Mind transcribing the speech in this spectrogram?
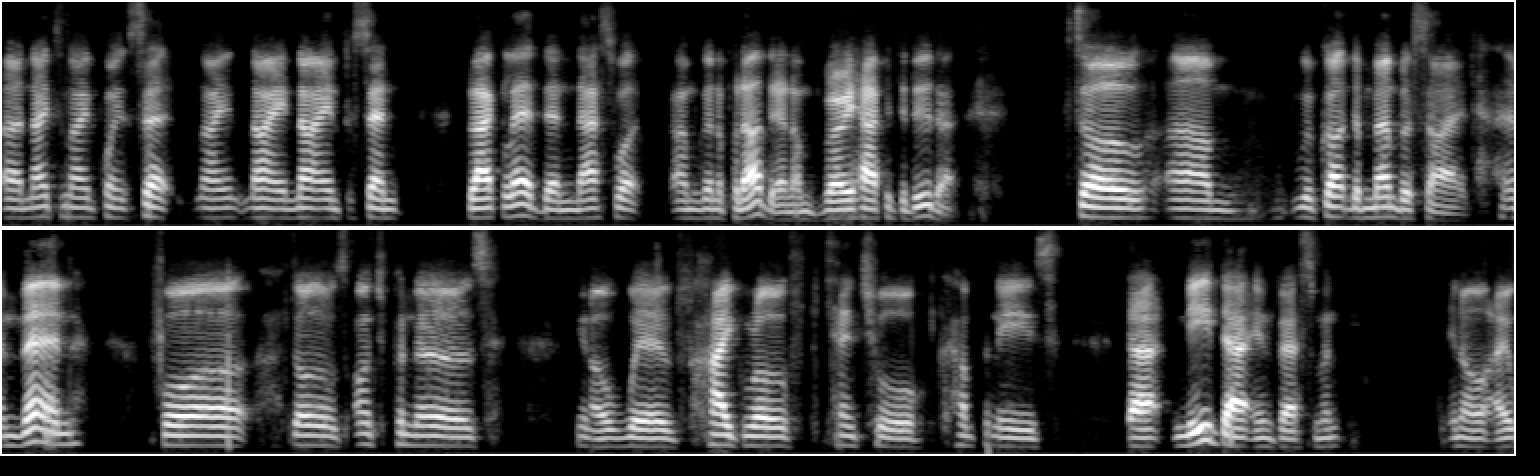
uh, are 99.999% black led, then that's what I'm going to put out there. And I'm very happy to do that. So um, we've got the member side, and then for those entrepreneurs, you know, with high growth potential companies that need that investment, you know, I,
